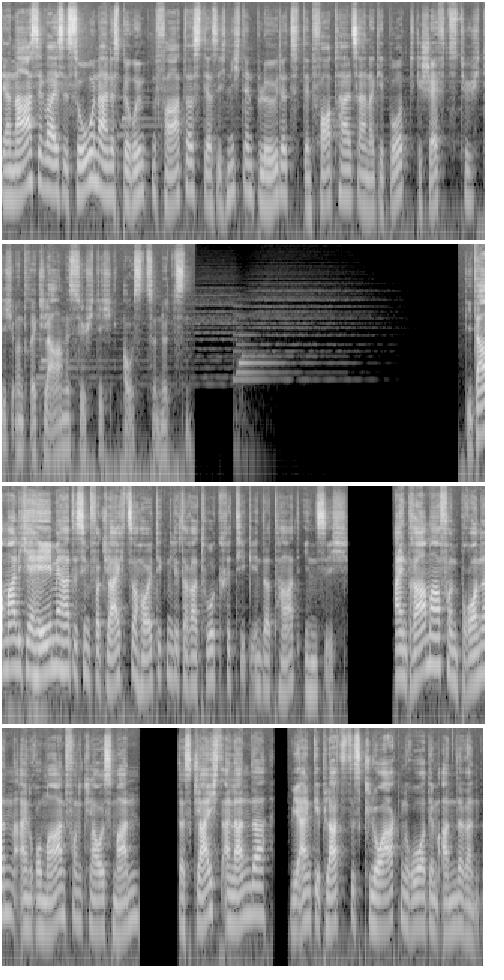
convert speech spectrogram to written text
der naseweise Sohn eines berühmten Vaters, der sich nicht entblödet, den Vorteil seiner Geburt geschäftstüchtig und reklamesüchtig auszunützen. Die damalige Häme hat es im Vergleich zur heutigen Literaturkritik in der Tat in sich. Ein Drama von Bronnen, ein Roman von Klaus Mann, das gleicht einander wie ein geplatztes Kloakenrohr dem anderen,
